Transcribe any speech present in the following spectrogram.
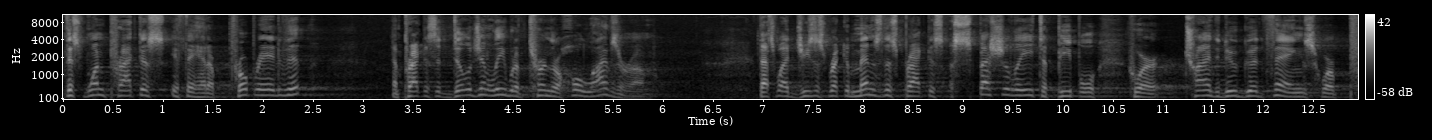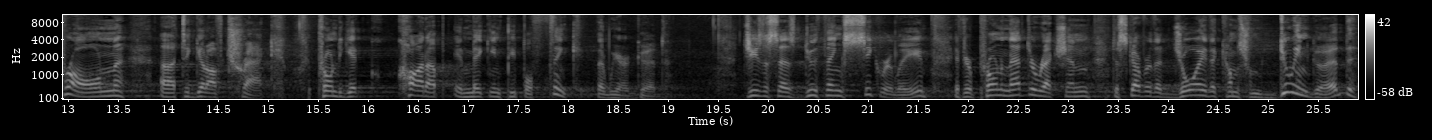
This one practice, if they had appropriated it, and practice it diligently would have turned their whole lives around. That's why Jesus recommends this practice, especially to people who are trying to do good things, who are prone uh, to get off track, prone to get caught up in making people think that we are good. Jesus says, do things secretly. If you're prone in that direction, discover the joy that comes from doing good,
